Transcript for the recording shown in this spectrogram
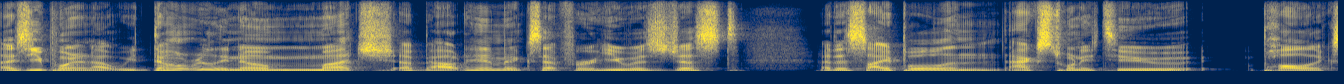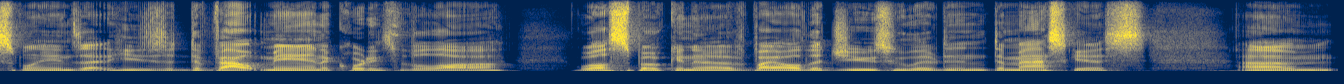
as you pointed out, we don't really know much about him except for he was just a disciple. In Acts 22, Paul explains that he's a devout man according to the law, well spoken of by all the Jews who lived in Damascus. Um,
